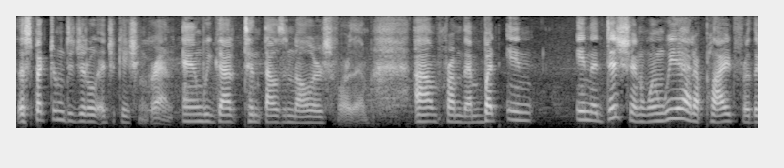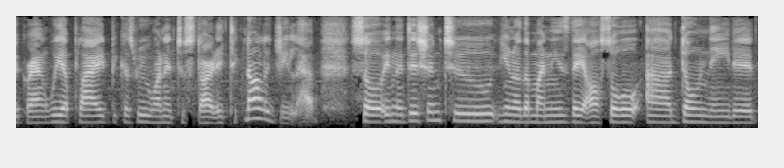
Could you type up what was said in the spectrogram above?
the Spectrum Digital Education Grant, and we got ten thousand dollars for them um, from them. But in in addition, when we had applied for the grant, we applied because we wanted to start a technology lab. So, in addition to you know the monies, they also uh, donated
